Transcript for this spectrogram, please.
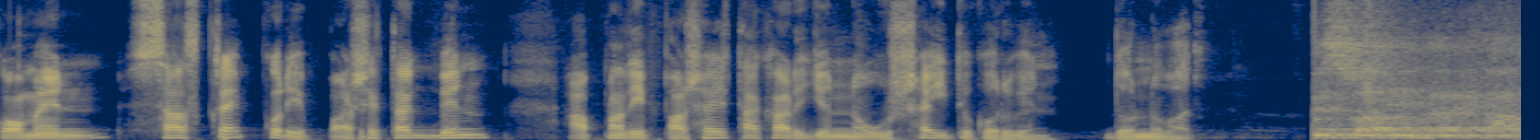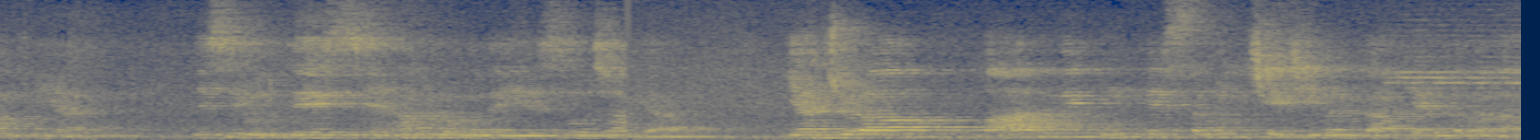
comment, subscribe করে পাশে থাকবেন। আপনাদের পাশে থাকার জন্য উৎসাহিত করবেন ধন্যবাদ स्वाधीनता ने काम किया इसी उद्देश्य से हम लोगों ने ये सोचा किया यह जुड़ाव बाद में उनके समुचे जीवन का केंद्र बना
